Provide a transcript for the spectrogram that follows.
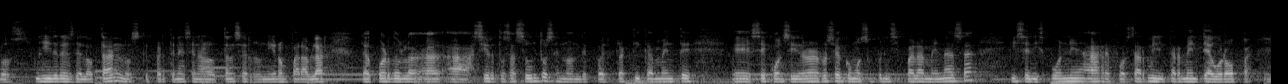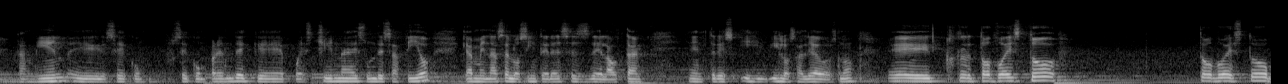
los líderes de la OTAN, los que pertenecen a la OTAN, se reunieron para hablar de acuerdo a, ciertos asuntos en donde pues prácticamente eh, se considera a Rusia como su principal amenaza y se dispone a reforzar militarmente a Europa. También eh, se, se, comprende que pues China es un desafío que amenaza los intereses de la OTAN entre, y, y los aliados. ¿no? todo esto todo esto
